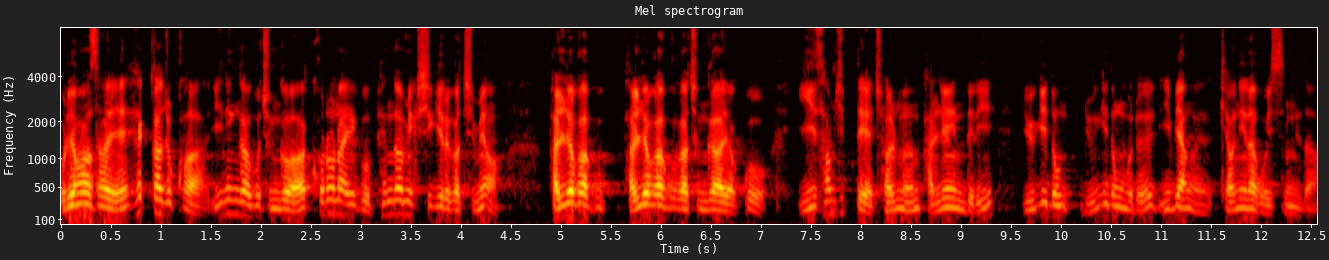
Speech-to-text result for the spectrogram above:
고령화 사회의 핵가족화, 1인 가구 증가와 코로나19 팬데믹 시기를 거치며 반려가구, 반려가구가 증가하였고 이 30대 젊은 반려인들이 유기동, 유기동물을 입양을 견인하고 있습니다.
